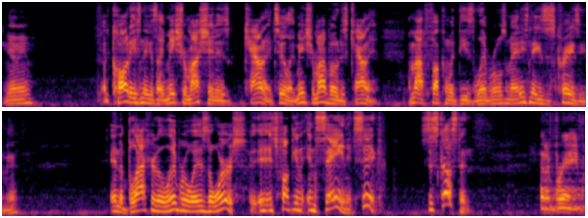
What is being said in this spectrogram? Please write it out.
You know what I mean? I call these niggas like make sure my shit is counted too. Like make sure my vote is counted. I'm not fucking with these liberals, man. These niggas is crazy, man. And the blacker the liberal is, the worse. It's fucking insane. It's sick. It's disgusting. Got a brain.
